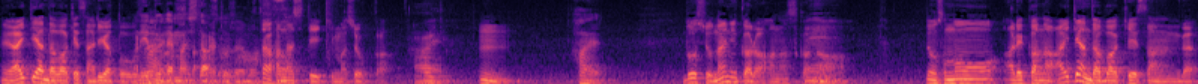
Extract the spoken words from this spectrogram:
え IT アンダーケさんありがとうございまありがとうございました。ありがとうございます。そしたら話していきましょうか。はい。うん。はい。どうしよう何から話すかな、ねでもそのあれかな。相手アンダーバー K さんが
